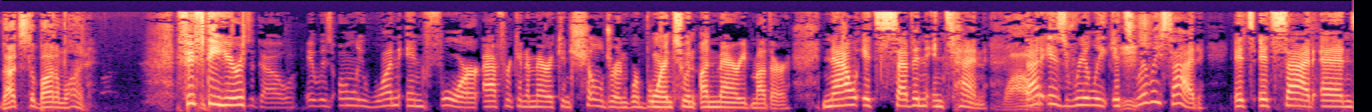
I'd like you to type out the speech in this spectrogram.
That's the bottom line. 50 years ago, it was only one in four African American children were born to an unmarried mother. Now it's seven in 10. Wow. That is really, it's Jeez. really sad. It's, it's sad. And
